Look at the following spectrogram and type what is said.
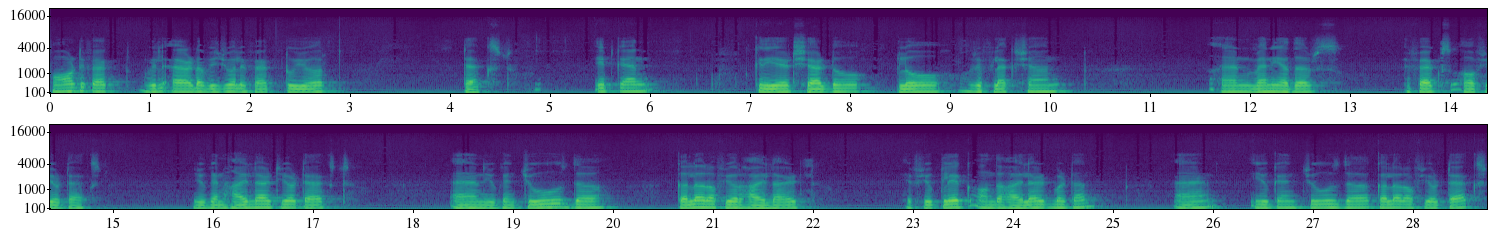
Font effect will add a visual effect to your text it can create shadow glow reflection and many others effects of your text. You can highlight your text and you can choose the color of your highlight. If you click on the highlight button and you can choose the color of your text.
